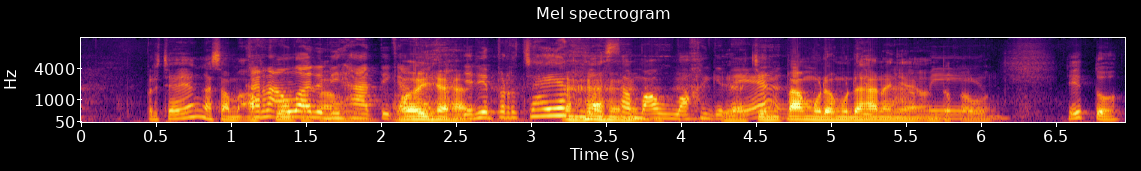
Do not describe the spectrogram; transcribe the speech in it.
percaya nggak sama Karena aku? Allah ada di hati kan. Oh, iya. Jadi percaya nggak sama Allah gitu ya. ya. Cinta mudah-mudahan hanya untuk Allah. Itu.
